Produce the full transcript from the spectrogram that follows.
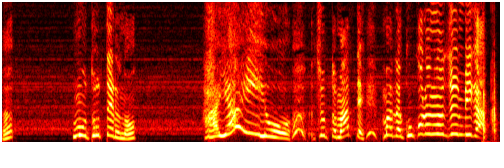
え？もう撮ってるの？早いよ！ちょっと待ってまだ心の準備が。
